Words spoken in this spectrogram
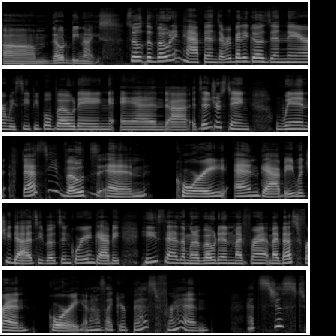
Um that would be nice. So the voting happens. Everybody goes in there. We see people voting, and uh, it's interesting when Fessy votes in Cory and Gabby, which he does. He votes in Cory and Gabby. He says, "I'm going to vote in my friend, my best friend, Cory." And I was like, "Your best friend? That's just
